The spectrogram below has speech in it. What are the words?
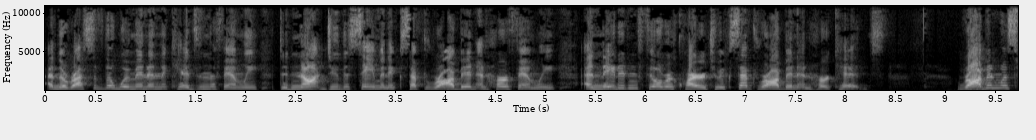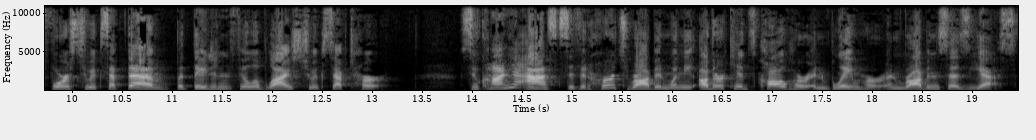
and the rest of the women and the kids in the family did not do the same and accept Robyn and her family, and they didn't feel required to accept Robyn and her kids. Robyn was forced to accept them, but they didn't feel obliged to accept her. Sukanya asks if it hurts Robyn when the other kids call her and blame her, and Robyn says yes.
